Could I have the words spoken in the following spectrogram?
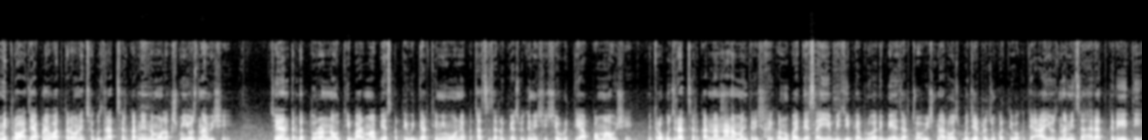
મિત્રો, આજે આપણે વાત કરવાની છે ગુજરાત સરકારની નમો લક્ષ્મી યોજના વિશે, જે અંતર્ગત ધોરણ નવથી બારમાં અભ્યાસ કરતી વિદ્યાર્થીનીઓને પચાસ હજાર રૂપિયા સુધીની શિષ્યવૃત્તિ આપવામાં આવશે. મિત્રો, ગુજરાત સરકારના નાણામંત્રી શ્રી કનુભાઈ દેસાઈએ બીજી ફેબ્રુઆરી બે હજાર ચોવીસના રોજ બજેટ રજૂ કરતી વખતે આ યોજનાની જાહેરાત કરી હતી.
